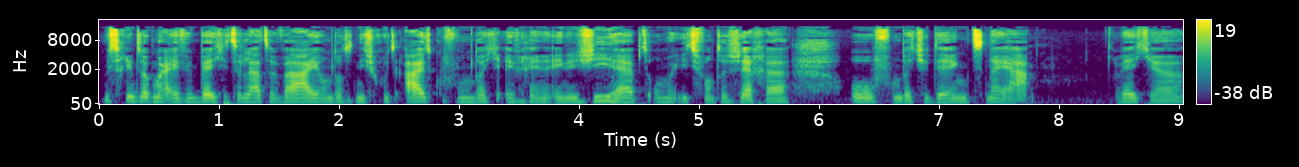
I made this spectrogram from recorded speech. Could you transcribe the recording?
misschien het ook maar even een beetje te laten waaien, omdat het niet zo goed uitkomt, omdat je even geen energie hebt om er iets van te zeggen. Of omdat je denkt, nou ja, weet je,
